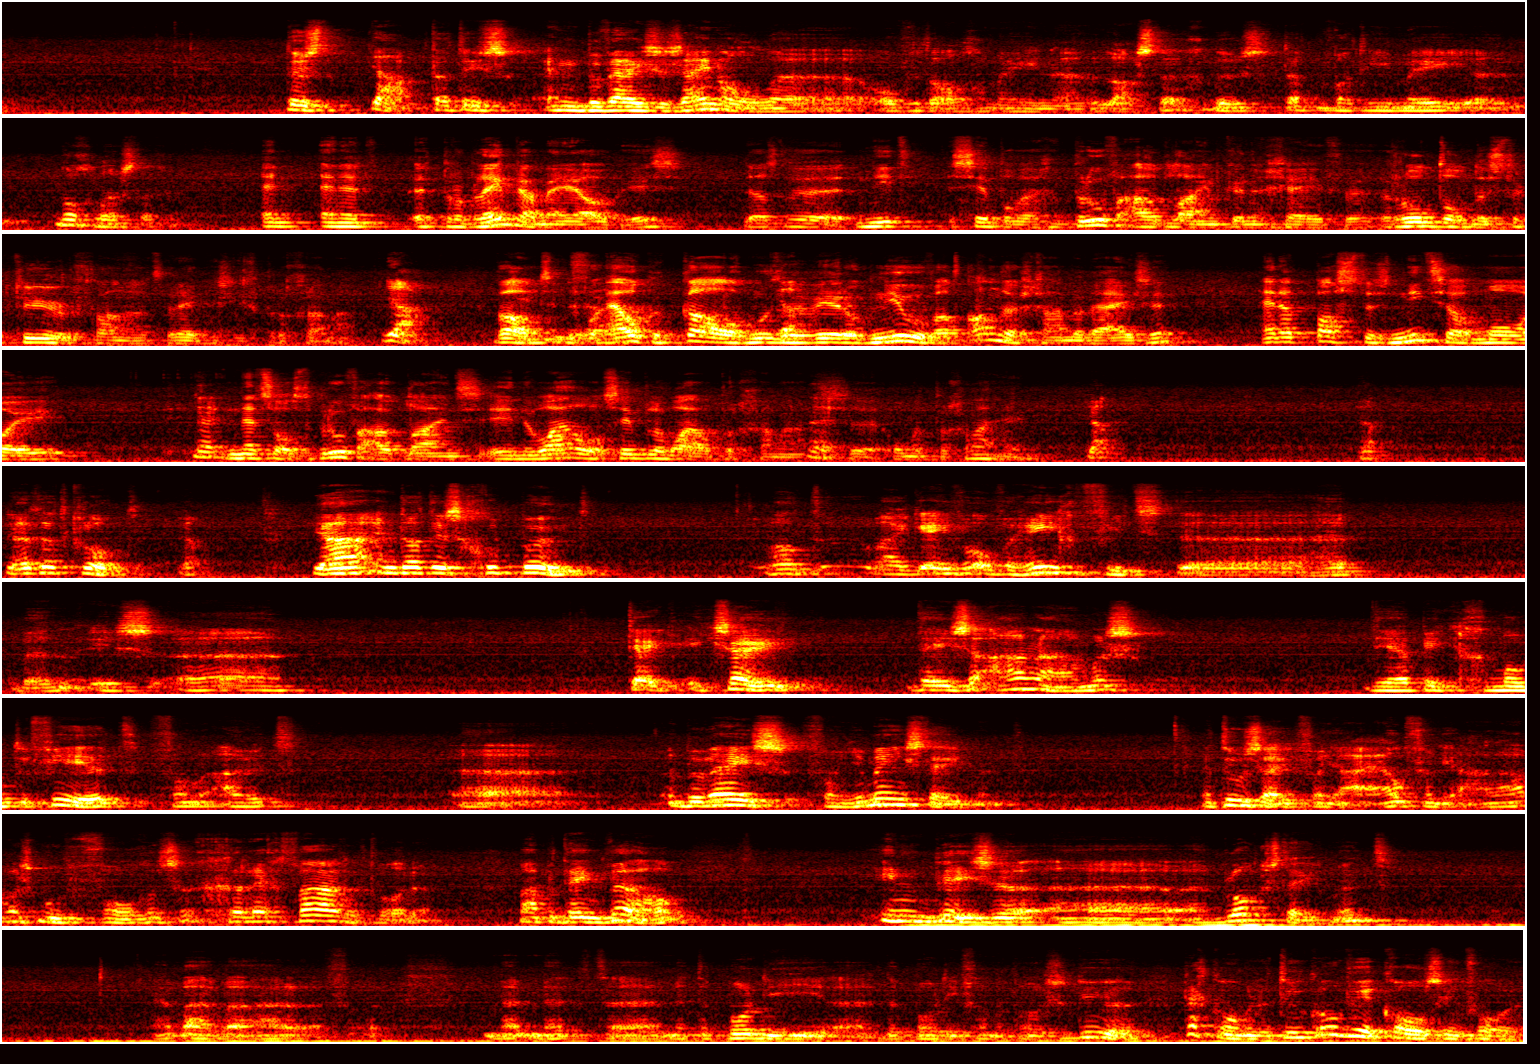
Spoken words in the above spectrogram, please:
Dus ja, dat is, en bewijzen zijn al over het algemeen lastig, dus dat wordt hiermee nog lastiger. En, en het, het probleem daarmee ook is dat we niet simpelweg een proefoutline kunnen geven rondom de structuur van het recursief programma. Ja. Want voor elke call moeten ja. we weer opnieuw wat anders gaan bewijzen. En dat past dus niet zo mooi, nee. net zoals de proefoutlines in de while, simpele while programma's nee. om het programma heen. Ja. Ja, dat klopt. Ja. ja, en dat is een goed punt. Want waar ik even overheen gefietst uh, heb, ben, is. Uh, kijk, ik zei, deze aannames, die heb ik gemotiveerd vanuit uh, een bewijs van je main statement. En toen zei ik van ja, elk van die aannames moet vervolgens gerechtvaardigd worden. Maar bedenk wel, in deze uh, blokstatement waar, waar, met, met, uh, met de, body, de body van de procedure, daar komen natuurlijk ook weer calls in voor.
